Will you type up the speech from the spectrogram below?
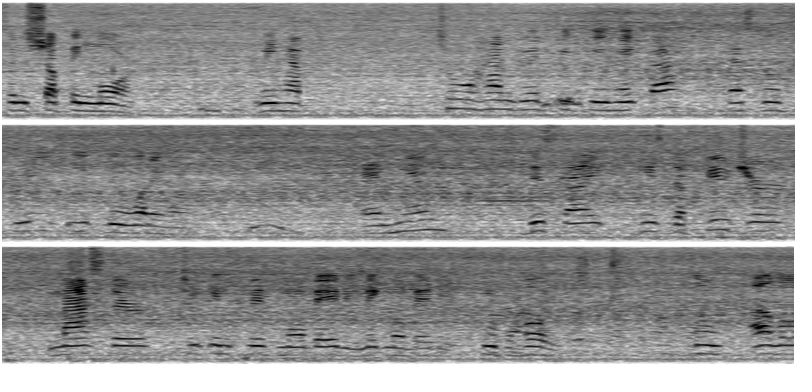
elephant shopping mall. We have 250 hectare. That's go free, eat, do whatever. And him, this guy, he's the future master to increase more baby, make more baby. He's a boy. So our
